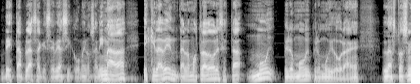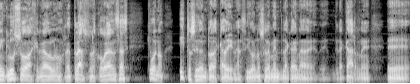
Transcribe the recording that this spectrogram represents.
de esta plaza que se ve así como menos animada es que la venta en los mostradores está muy, pero muy, pero muy dura. ¿eh? La situación incluso ha generado algunos retrasos en las cobranzas, que bueno, esto se da en todas las cadenas, digo, no solamente en la cadena de, la carne. Eh,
